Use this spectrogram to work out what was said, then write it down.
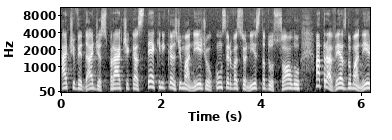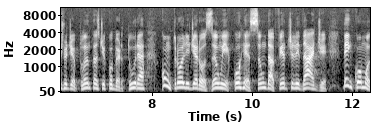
atividades práticas técnicas de manejo conservacionista do solo através do manejo de plantas de cobertura, controle de erosão e correção da fertilidade, bem como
